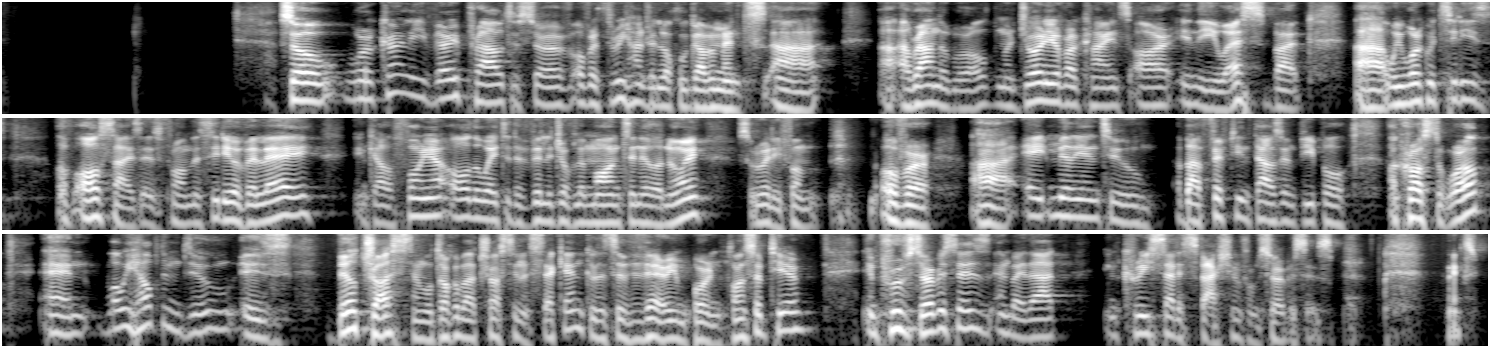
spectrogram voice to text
So we're currently very proud to serve over 300 local governments uh, uh, around the world. Majority of our clients are in the US, but uh, we work with cities of all sizes, from the city of LA in California all the way to the village of Lemont in Illinois. So really from over uh, 8 million to about 15,000 people across the world. And what we help them do is build trust, and we'll talk about trust in a second because it's a very important concept here. Improve services, and by that, increase satisfaction from services. Next.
